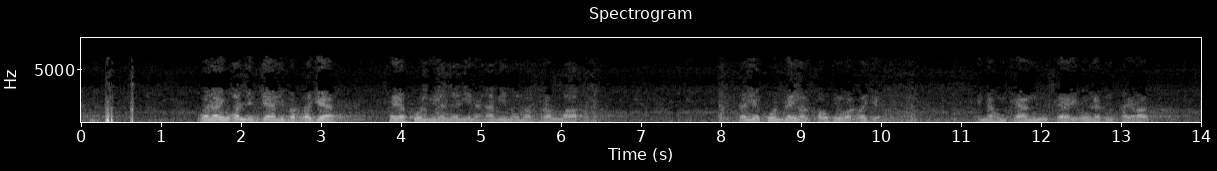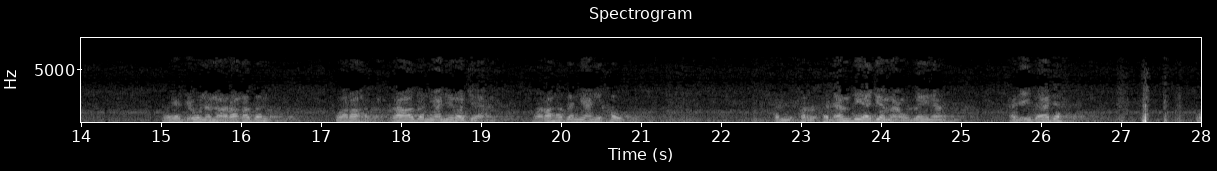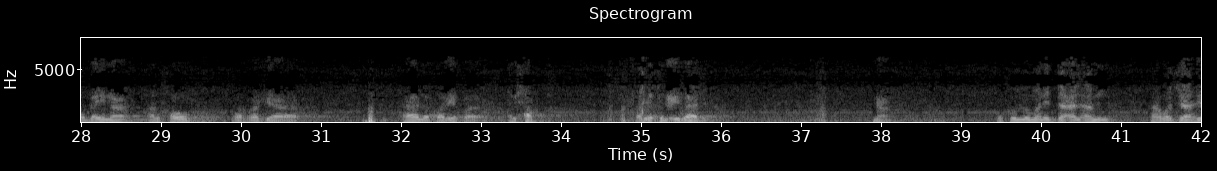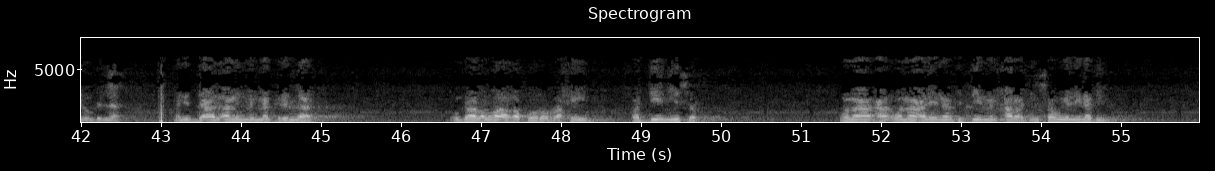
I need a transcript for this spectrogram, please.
ولا يغلب جانب الرجاء فيكون من الذين آمنوا مكر الله. بل يكون بين الخوف والرجاء. إنهم كانوا يسارعون في الخيرات ويدعوننا رغبا ورهبا. رغبا يعني رجاء ورهبا يعني خوفا فالأنبياء جمعوا بين العبادة وبين الخوف والرجاء. هذا طريق الحق طريق العبادة. نعم. وكل من ادعى الأمن فهو جاهل بالله. من ادعى الأمن من مكر الله. وقال الله غفور رحيم. والدين يسر. وما وما علينا في الدين من حرج. نسوي اللي نبي.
